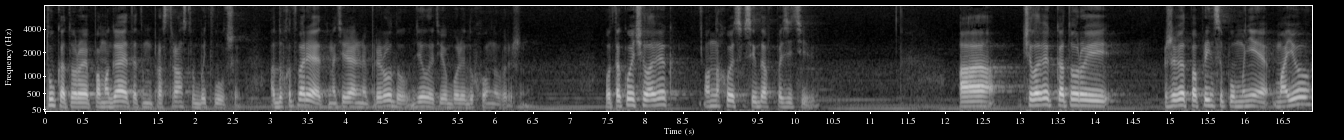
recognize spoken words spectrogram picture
ту, которая помогает этому пространству быть лучше, одухотворяет материальную природу, делает ее более духовно выраженной. Вот такой человек, он находится всегда в позитиве. А человек, который живет по принципу «мне мое»,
